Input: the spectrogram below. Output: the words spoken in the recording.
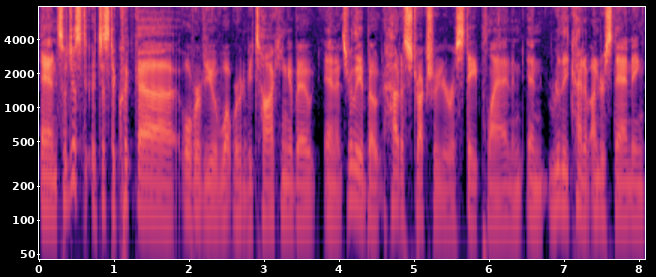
And so, just just a quick uh, overview of what we're going to be talking about, and it's really about how to structure your estate plan, and, and really kind of understanding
